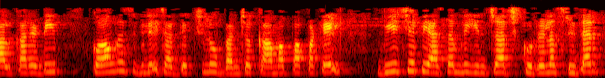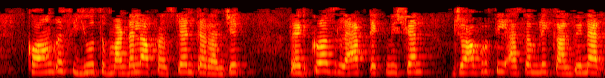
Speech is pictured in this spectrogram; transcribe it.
Malkareddy Congress village అధ్యక్షులు Banja Kamappa Patel BJP assembly incharge Kurrela Sridhar Congress youth మండల president Ranjith red cross lab technician Jagruthi assembly convener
